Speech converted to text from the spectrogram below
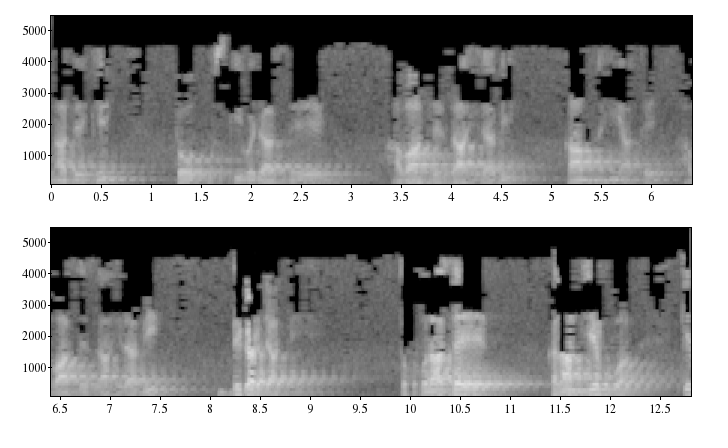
نہ دیکھیں، تو اس کی وجہ سے ہوا سے ظاہرہ بھی کام نہیں آتے، ہوا سے ظاہرہ بھی بگڑ جاتے ہیں۔ تو خلاصے کلام یہ ہوا کہ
